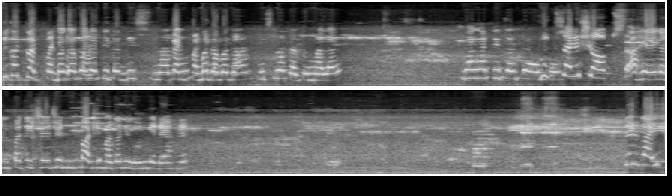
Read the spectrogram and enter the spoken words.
तिकट गणपती बघा. बघा तिथं दिसणार. गणपती बघा बघा दिसलं का तुम्हाला? बघा तिथं खूप सारे शॉप्स आहे गणपतीचे जे पाठीमागे निघून गेले आहे तर गाईस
